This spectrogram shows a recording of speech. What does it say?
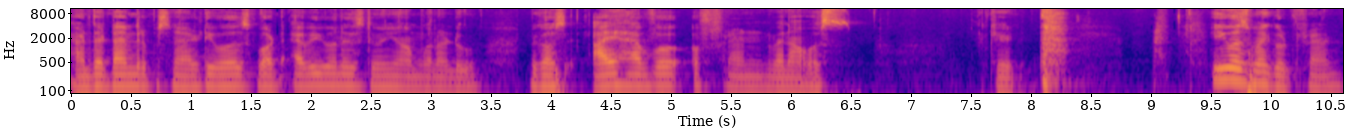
at that time their personality was what everyone is doing i'm gonna do. Because i have a, a friend when i was kid. He was my good friend.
